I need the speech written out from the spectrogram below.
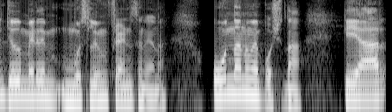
ਜਦੋਂ ਮੇਰੇ ਮੁਸਲਿਮ ਫਰੈਂਡਸ ਨੇ ਨਾ, ਉਹਨਾਂ ਨੂੰ ਮੈਂ ਪੁੱਛਦਾ ਕਿ ਯਾਰ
